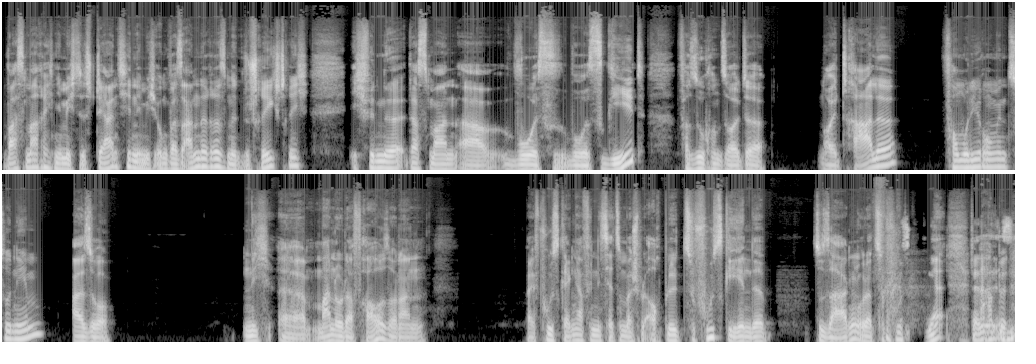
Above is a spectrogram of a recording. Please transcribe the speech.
Was mache ich? Nehme ich das Sternchen, nehme ich irgendwas anderes mit einem Schrägstrich. Ich finde, dass man, äh, wo, es, wo es geht, versuchen sollte, neutrale Formulierungen zu nehmen. Also nicht äh, Mann oder Frau, sondern bei Fußgänger finde ich es ja zum Beispiel auch blöd, zu Fußgehende zu sagen oder zu Fuß. Ne? Hampel,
